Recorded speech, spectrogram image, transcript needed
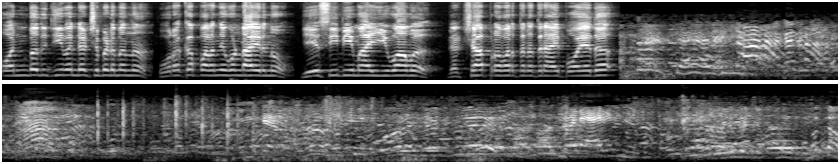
ഒൻപത് ജീവൻ രക്ഷപ്പെടുമെന്ന് ഉറക്കെ പറഞ്ഞുകൊണ്ടായിരുന്നു ജെ സി ബിയുമായി യുവാവ് രക്ഷാപ്രവർത്തനത്തിനായി പോയത്. మా డాడీ. మొత్తం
